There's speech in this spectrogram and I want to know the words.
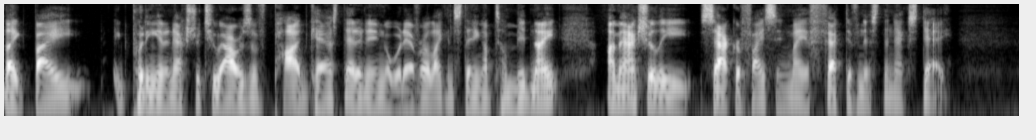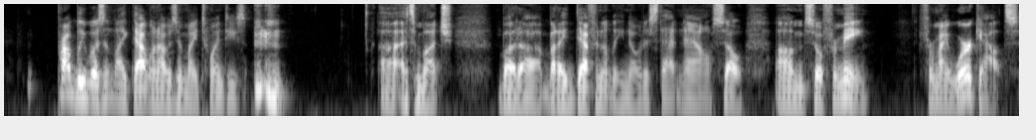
like by putting in an extra two hours of podcast editing or whatever, like and staying up till midnight, I'm actually sacrificing my effectiveness the next day. Probably wasn't like that when I was in my 20s uh, as much, but uh, but I definitely notice that now. So um, so for me, for my workouts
